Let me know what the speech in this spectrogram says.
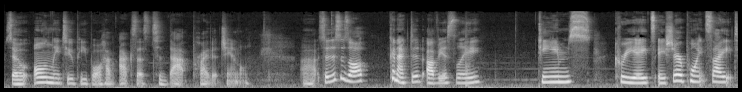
So only two people have access to that private channel. Uh, so this is all connected, obviously. Teams creates a SharePoint site,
